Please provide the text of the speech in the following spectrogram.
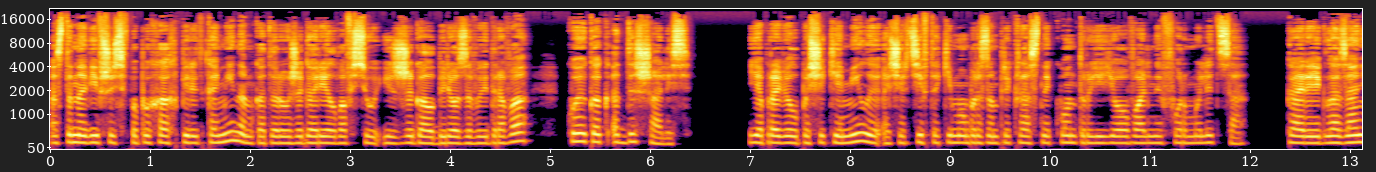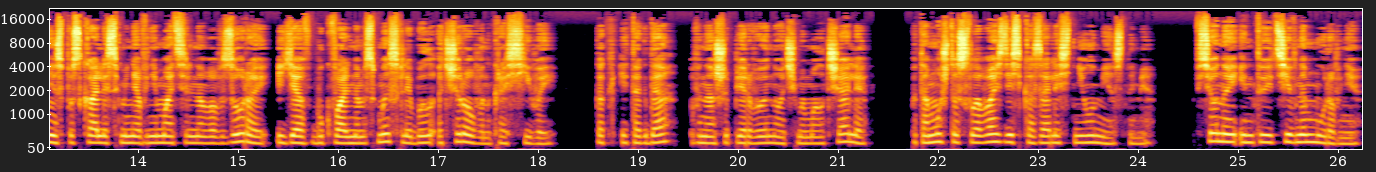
Остановившись в попыхах перед камином, который уже горел вовсю и сжигал березовые дрова, кое-как отдышались. Я провел по щеке Милы, очертив таким образом прекрасный контур ее овальной формы лица. Карие глаза не спускали с меня внимательного взора, и я в буквальном смысле был очарован красивой. Как и тогда, в нашу первую ночь мы молчали, потому что слова здесь казались неуместными. Все на интуитивном уровне.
